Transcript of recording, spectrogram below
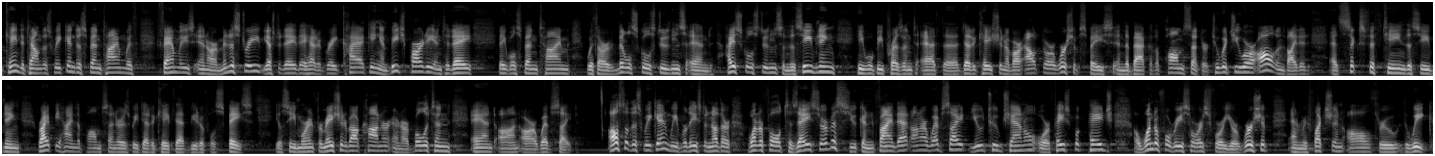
came to town this weekend to spend time with families in our ministry. Yesterday they had a great kayaking and beach party, and today They will spend time with our middle school students and high school students. And this evening, he will be present at the dedication of our outdoor worship space in the back of the Palm Center, to which you are all invited at 6:15 this evening, right behind the Palm Center, as we dedicate that beautiful space. You'll see more information about Connor in our bulletin and on our website. Also, this weekend, we've released another wonderful Taizé service. You can find that on our website, YouTube channel, or Facebook page. A wonderful resource for your worship and reflection all through the week.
